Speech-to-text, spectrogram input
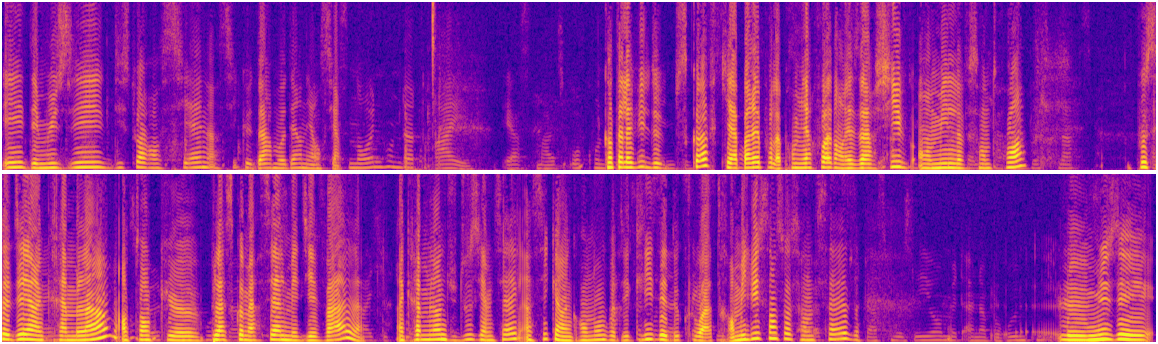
et des musées d'histoire ancienne ainsi que d'art moderne et ancien. Quant à la ville de Pskov, qui apparaît pour la première fois dans les archives en 1903, possédait un Kremlin en tant que place commerciale médiévale, un Kremlin du XIIe siècle, ainsi qu'un grand nombre d'églises et de cloîtres. En 1876, le musée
